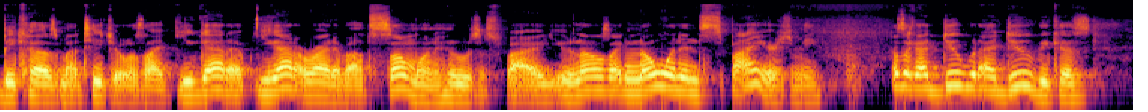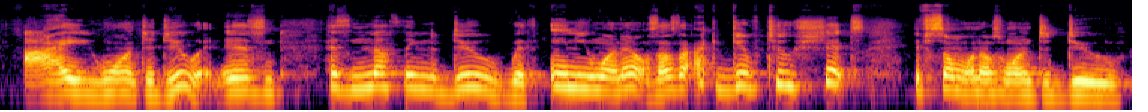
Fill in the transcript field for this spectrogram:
because my teacher was like, you gotta you gotta write about someone who's inspired you, and I was like, no one inspires me. I was like, I do what I do because I want to do it. It is, has nothing to do with anyone else. I was like, I could give two shits if someone else wanted to do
